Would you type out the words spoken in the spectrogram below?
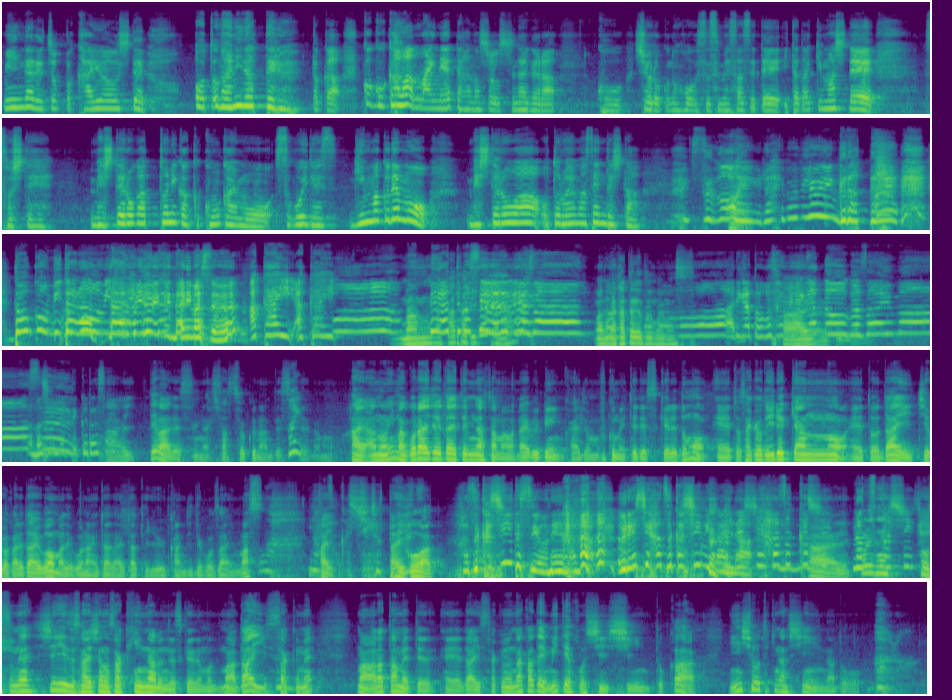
みんなでちょっと会話をして大人になってるとかここ変わんないねって話をしながらこう収録の方を進めさせていただきましてそして飯テロがとにかく今回もすごいです。銀幕でも飯テロは衰えませんでした。すごい、はい。ライブビューイングだって。どこ見たらライブビューイングになります？赤い赤い。真ん中あたりかな皆さん。真ん中あたりだと思います。どうもありがとうございます、はい。ありがとうございます楽しんでってください。はい、ではですね早速なんですけれども、はい。あの今ご来場いただいている皆様ライブビューイング会場も含めてですけれども、えー、と先ほど「イルキャンの」えー、と第1話から第5話までご覧いただいたという感じでございます。はい、第5話。恥ずかしいですよね。なんか嬉しい恥ずかしいみたいな。嬉しい恥ずかしい、はい、懐かしい、そうですね。シリーズ最初の作品になるんですけれども、まあ、第1作目、まあ、改めて、えー第1作目の中で見てほしいシーンとか印象的なシーンなどを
